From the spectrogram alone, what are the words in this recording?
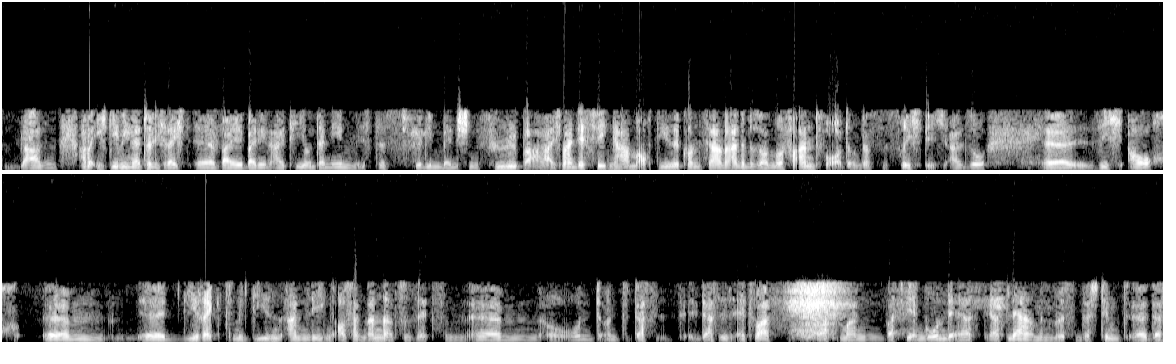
blasen. Aber ich gebe Ihnen natürlich recht, äh, bei, bei den IT-Unternehmen ist es für die Menschen fühlbarer. Ich meine, deswegen haben auch diese Konzerne eine besondere Verantwortung. Das ist richtig. Also äh, sich auch ähm, äh, direkt mit diesen Anliegen auseinanderzusetzen. Ähm, und und das das ist etwas, was man, was wir im Grunde erst erst lernen müssen. Das stimmt. Äh, das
